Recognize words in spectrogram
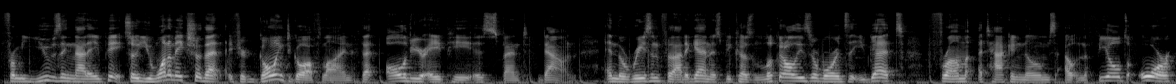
from using that AP so you want to make sure that if you're going to go offline that all of your AP is spent down. And the reason for that again is because look at all these rewards that you get from attacking gnomes out in the field or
